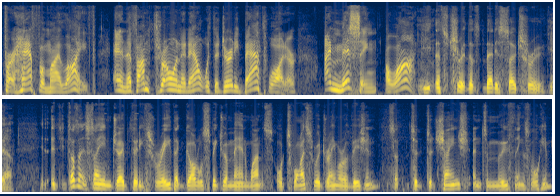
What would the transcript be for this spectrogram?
for half of my life. And if I'm throwing it out with the dirty bathwater, I'm missing a lot. That's true. That's, that is so true. Yeah. It, it doesn't say in Job 33 that God will speak to a man once or twice through a dream or a vision so, to, to change and to move things for him?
